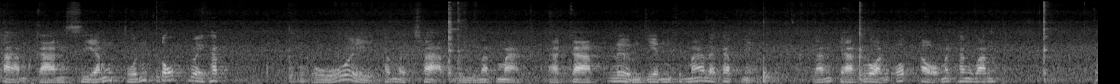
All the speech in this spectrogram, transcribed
ท่ามกลางเสียงฝนตกด้วยครับ โอ้โหธรรมชาติดีมาก ๆ อากาศเริ่มเย็นขึ้นมาแล้วครับเนี่ย หลังจากร้อนอบเอาวมาทั้งวันท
